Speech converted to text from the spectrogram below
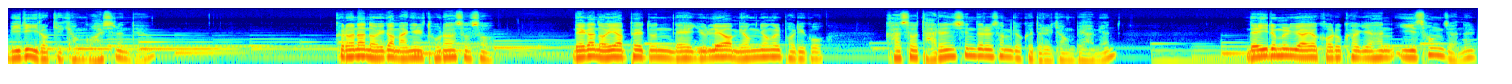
미리 이렇게 경고하시는데요. 그러나 너희가 만일 돌아서서 내가 너희 앞에 둔내 율례와 명령을 버리고 가서 다른 신들을 섬겨 그들을 경배하면 내 이름을 위하여 거룩하게 한 이 성전을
